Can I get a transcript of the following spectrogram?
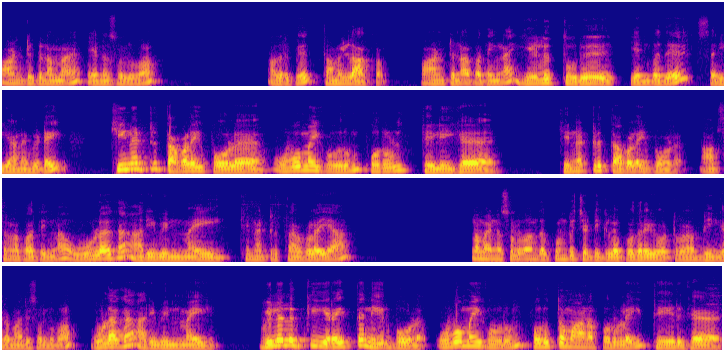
பாண்ட்டுக்கு நம்ம என்ன சொல்லுவோம்? அதற்கு தமிழாக்கம். ஃபாண்ட்டுனா பார்த்தீங்கன்னா எழுத்துரு என்பது சரியான விடை. கிணற்று தவளை போல உவமை கூறும் பொருள் தெளிக. கிணற்று தவளை போல. ஆப்ஷனில் பார்த்தீங்கன்னா உலக அறிவின்மை. கிணற்று தவளையா? நம்ம என்ன சொல்லுவோம்? இந்த குண்டு சட்டிக்குள்ள குதிரை ஓட்டுறோம் அப்படிங்கிற மாதிரி சொல்லுவோம். உலக அறிவின்மை. விழலுக்கு இறைத்த நீர் போல. உவமை கூறும் பொருத்தமான பொருளை தேர்க.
